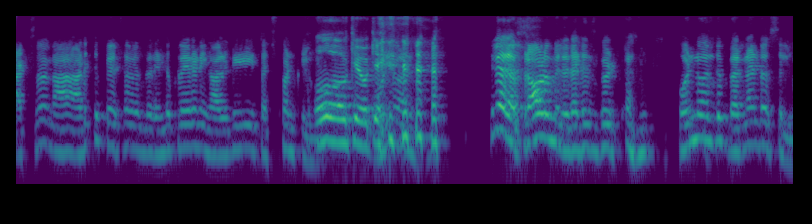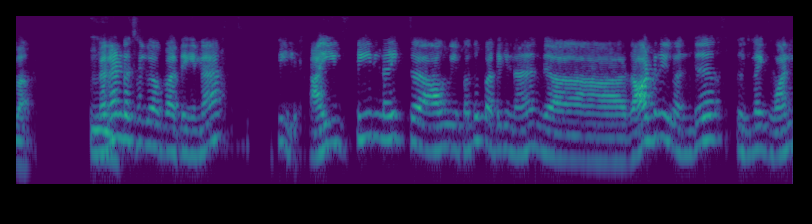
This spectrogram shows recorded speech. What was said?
ஆக்சுவலா நான் அடுத்து பேசுற இந்த ரெண்டு பிளேயரை நீங்க ஆல்ரெடி டச் ஓ பண்ணிட்டீங்க ஓகே ஓகே இல்ல இல்ல ப்ராப்ளம் இல்ல. தட் இஸ் குட் ஒன்னு வந்து பெர்னாண்டோ சில்வா. பெர்னாண்டோ சில்வா பாத்தீங்கன்னா ஐ ஃபீல் லைக் அவங்களுக்கு வந்து பாத்தீங்கன்னா இந்த ராட்ரி வந்து like one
